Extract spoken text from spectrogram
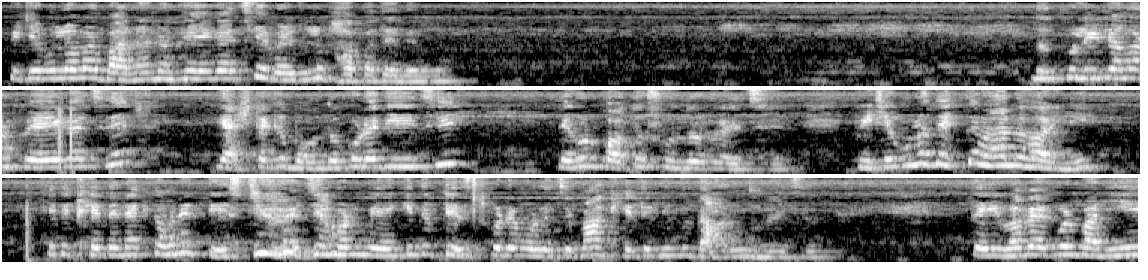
পিঠেগুলো আমার বানানো হয়ে গেছে ভাপাতে দেবো। দুধ পুলিটা আমার হয়ে গেছে, গ্যাসটাকে বন্ধ করে দিয়েছি। দেখুন কত সুন্দর হয়েছে। পিঠেগুলো দেখতে ভালো হয়নি, কিন্তু খেতে নাকি অনেক টেস্টি হয়েছে। আমার মেয়ে কিন্তু টেস্ট করে বলেছে, মা, খেতে কিন্তু দারুণ হয়েছে। তো এইভাবে একবার বানিয়ে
